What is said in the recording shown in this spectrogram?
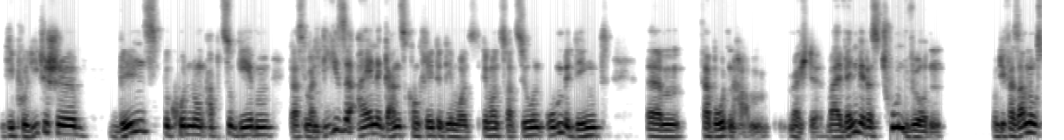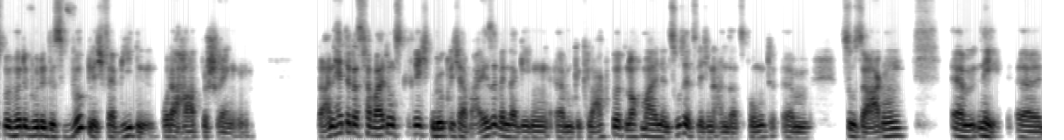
die politische Willensbekundung abzugeben, dass man diese eine ganz konkrete Demonstration unbedingt ähm, verboten haben möchte. Weil wenn wir das tun würden und die Versammlungsbehörde würde das wirklich verbieten oder hart beschränken, dann hätte das Verwaltungsgericht möglicherweise, wenn dagegen ähm, geklagt wird, nochmal einen zusätzlichen Ansatzpunkt ähm, zu sagen, ähm, nee, äh,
